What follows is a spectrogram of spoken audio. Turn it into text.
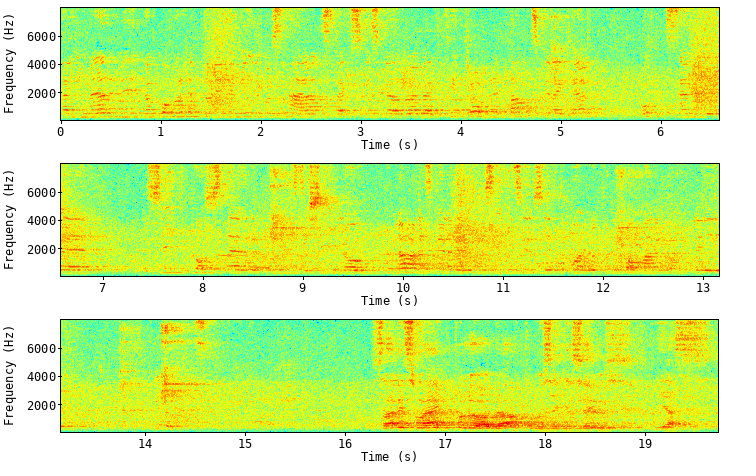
Jajamän, de kommer och hämtar mig i minibussen här strax. Vi ska dra iväg till Trollhättan och spela ikväll. Och sen blir det Sydkoster och Lysekil och på lördag spelar vi på Musikens hus i Göteborg. Då får ni komma, det kommer bli grymt. Sally Swag på lördag på Musikens hus. Yes.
